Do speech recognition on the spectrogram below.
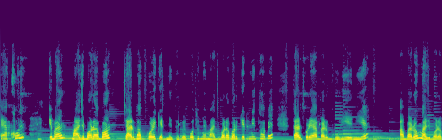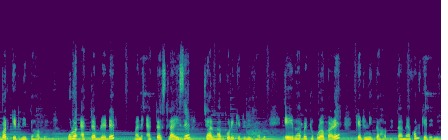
এখন এবার মাঝ বরাবর চার ভাগ করে কেটে নিতে হবে। প্রথমে মাঝ বরাবর কেটে নিতে হবে, তারপরে আবার ঘুরিয়ে নিয়ে আবারও মাঝ বরাবর কেটে নিতে হবে। পুরো একটা ব্রেডের মানে একটা স্লাইসের চার ভাগ করে কেটে নিতে হবে। এইভাবে টুকরো আকারে কেটে নিতে হবে। তো আমি এখন কেটে নিই।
